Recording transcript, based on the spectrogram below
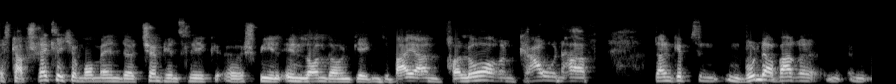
Es gab schreckliche Momente, Champions League äh, Spiel in London gegen die Bayern, verloren, grauenhaft. Dann gibt es einen, einen, wunderbare, einen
